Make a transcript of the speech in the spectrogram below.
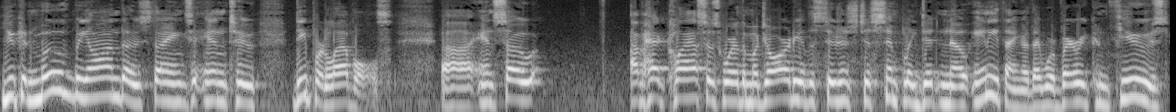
you can move beyond those things into deeper levels. Uh, and so I've had classes where the majority of the students just simply didn't know anything or they were very confused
